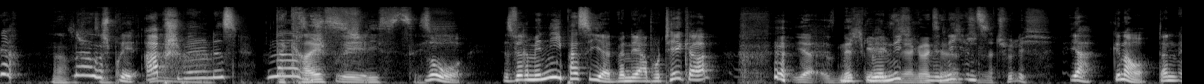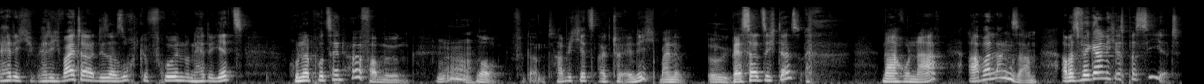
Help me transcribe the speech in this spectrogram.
Ja. Nasenspray. Nasenspray. Abschwellendes Der Kreis Nasenspray. schließt sich. So. Es wäre mir nie passiert, wenn der Apotheker Ja, nett Nicht- mir gewesen. nicht- ja, gesagt, mir ja, nicht ins- Natürlich. Ja, genau. Dann hätte ich, hätte ich weiter dieser Sucht gefrönt und hätte jetzt 100% Hörvermögen. Ja, So, verdammt. habe ich jetzt aktuell nicht. Meine, Ui. bessert sich das nach und nach, aber langsam. Aber es wäre gar nicht erst passiert.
